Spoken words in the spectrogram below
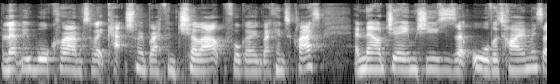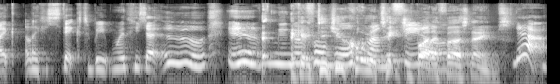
and let me walk around to like catch my breath and chill out before going back into class. And now James uses it all the time as like like a stick to beat me with. He's like, oh, yeah, I'm gonna go Okay, for a did you walk call around the teachers by their first names? Yeah,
